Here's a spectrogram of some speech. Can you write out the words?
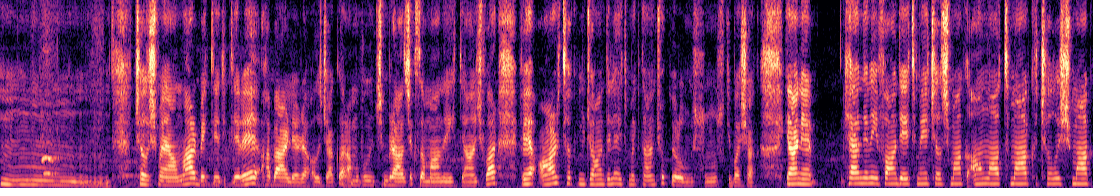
Hmm. Çalışmayanlar bekledikleri haberleri alacaklar ama bunun için birazcık zamana ihtiyaç var ve artık mücadele etmekten çok yorulmuşsunuz ki Başak. Yani kendini ifade etmeye çalışmak, anlatmak, çalışmak.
